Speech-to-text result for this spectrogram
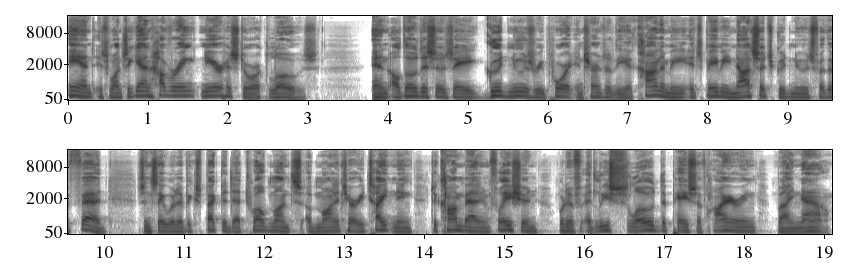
and is once again hovering near historic lows. And although this is a good news report in terms of the economy, it's maybe not such good news for the Fed, since they would have expected that 12 months of monetary tightening to combat inflation would have at least slowed the pace of hiring by now.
